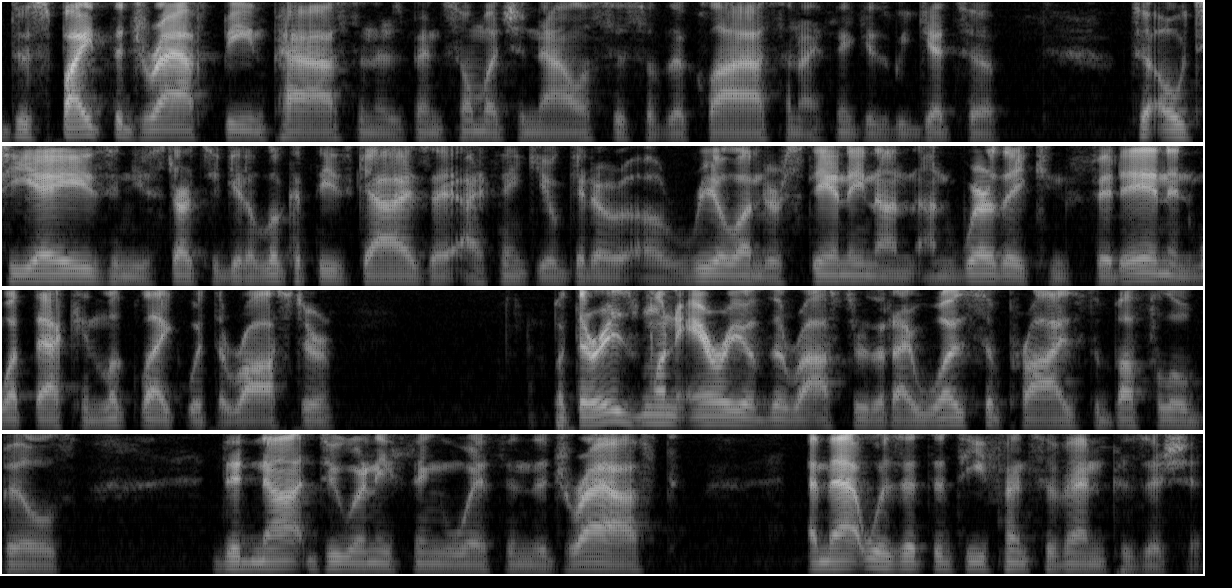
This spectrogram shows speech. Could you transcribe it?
despite the draft being passed and there's been so much analysis of the class and i think as we get to to OTAs and you start to get a look at these guys, I, I think you'll get a, a, real understanding on, on where they can fit in and what that can look like with the roster. But there is one area of the roster that I was surprised the Buffalo Bills did not do anything with in the draft, and that was at the defensive end position.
